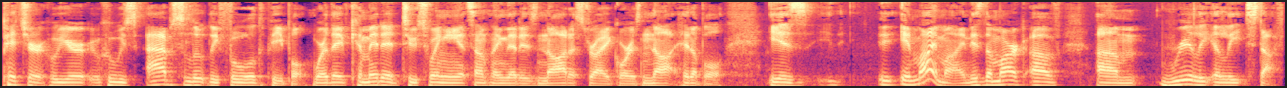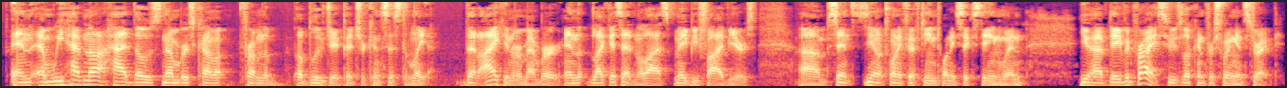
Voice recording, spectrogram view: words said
pitcher who you're who's absolutely fooled people, where they've committed to swinging at something that is not a strike or is not hittable, is in my mind is the mark of um, really elite stuff. And and we have not had those numbers come up from the a Blue Jay pitcher consistently that I can remember, and like I said, in the last maybe five years, um, since you know 2015, 2016, when you have David Price who's looking for swing and strike.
